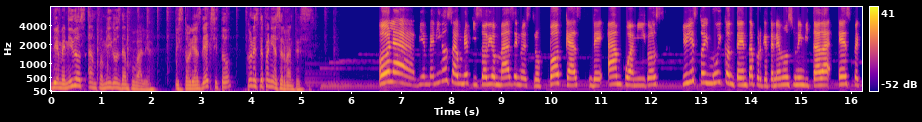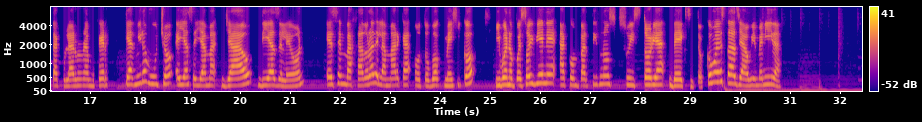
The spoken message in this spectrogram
Bienvenidos a Amigos de Ampuvalia. Historias de éxito con Estefanía Cervantes. Hola, bienvenidos a un episodio más de nuestro podcast de Ampu Amigos. Y hoy estoy muy contenta porque tenemos una invitada espectacular, una mujer que admiro mucho. Ella se llama Yao Díaz de León, es embajadora de la marca Otoboc México y bueno, pues hoy viene a compartirnos su historia de éxito. ¿Cómo estás, Yao? Bienvenida.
